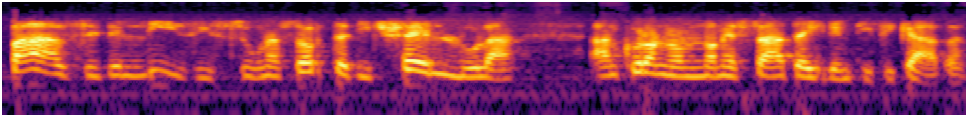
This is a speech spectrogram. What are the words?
base dell'ISIS, una sorta di cellula ancora non, non è stata identificata.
